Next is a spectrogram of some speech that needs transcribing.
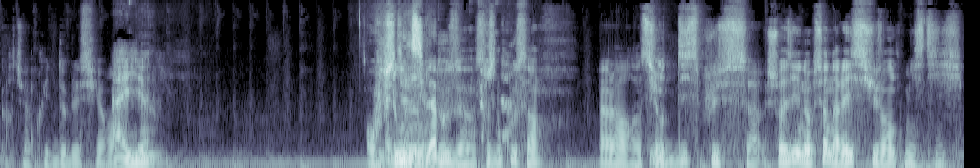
car tu as pris deux blessures. Aïe. Oh, putain, 12, c'est la 12, c'est beaucoup ça. Alors, sur Oui. 10 plus, choisis une option dans la liste suivante, Misty.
